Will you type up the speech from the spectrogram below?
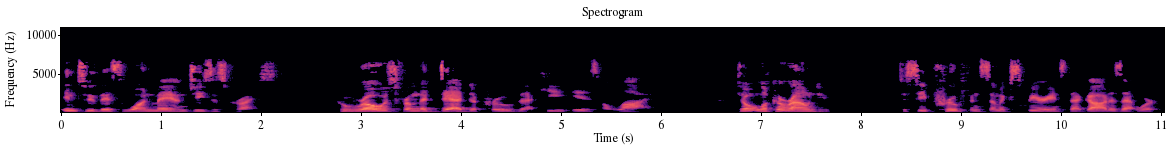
into this one man, Jesus Christ, who rose from the dead to prove that he is alive. Don't look around you to see proof in some experience that God is at work.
